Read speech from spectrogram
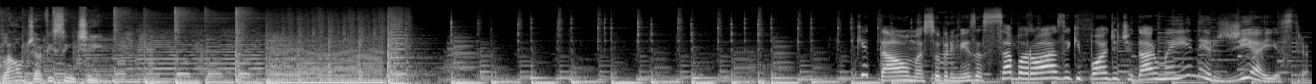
Cláudia Vicentim. Tal uma sobremesa saborosa que pode te dar uma energia extra?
